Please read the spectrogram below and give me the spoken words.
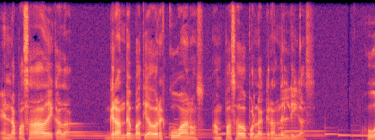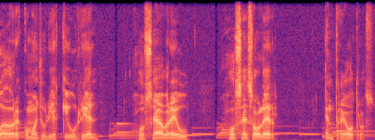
En la pasada década, grandes bateadores cubanos han pasado por las grandes ligas. Jugadores como Julieski Gurriel, José Abreu, José Soler, entre otros.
